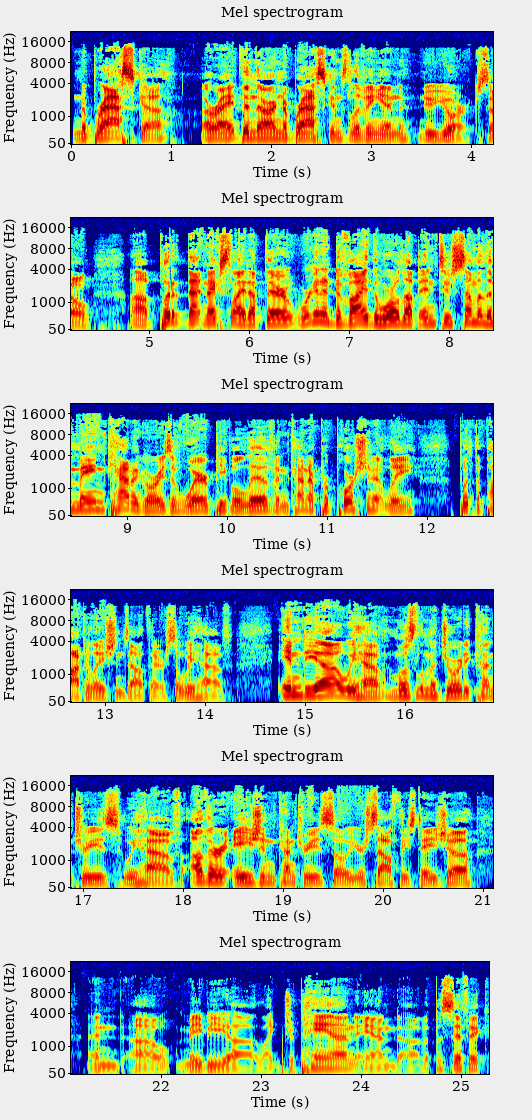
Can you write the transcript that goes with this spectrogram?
Nebraska, all right, than there are Nebraskans living in New York. So. Uh, put that next slide up there. We're going to divide the world up into some of the main categories of where people live and kind of proportionately put the populations out there. So we have India, we have Muslim majority countries, we have other Asian countries, so your Southeast Asia and uh, maybe uh, like Japan and uh, the Pacific.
